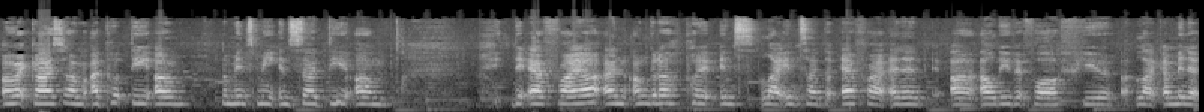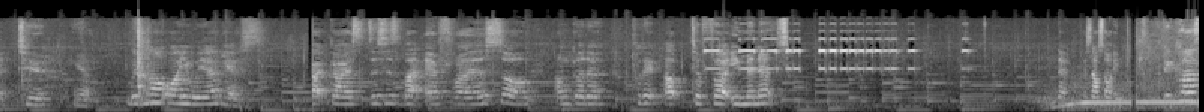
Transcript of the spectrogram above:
Alright guys, um I put the um the mincemeat inside the um the air fryer and I'm gonna put it in like inside the air fryer and then uh, I'll leave it for a few uh, like a minute to yeah. With no oil, yeah? yes. Alright guys this is my air fryer so I'm gonna put it up to 30 minutes. There it's now starting. Because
